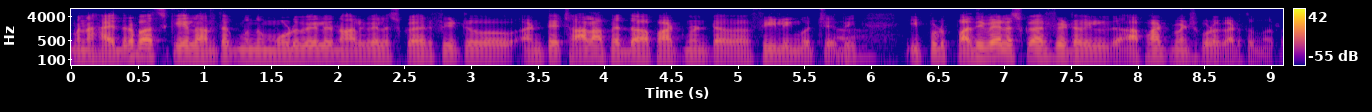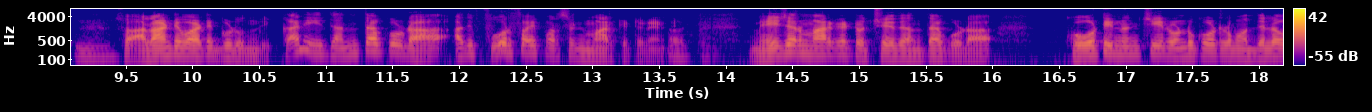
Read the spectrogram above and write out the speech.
మన హైదరాబాద్ స్కేల్ అంతకుముందు మూడు వేలు నాలుగు వేల స్క్వేర్ ఫీట్ అంటే చాలా పెద్ద అపార్ట్మెంట్ ఫీలింగ్ వచ్చేది. ఇప్పుడు పదివేల స్క్వేర్ ఫీట్ అపార్ట్మెంట్స్ కూడా కడుతున్నారు. సో అలాంటి వాటికి కూడా ఉంది. కానీ ఇదంతా కూడా అది ఫోర్ ఫైవ్ పర్సెంట్ మార్కెట్ అండి. మేజర్ మార్కెట్ వచ్చేది అంతా కూడా కోటి నుంచి రెండు కోట్ల మధ్యలో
